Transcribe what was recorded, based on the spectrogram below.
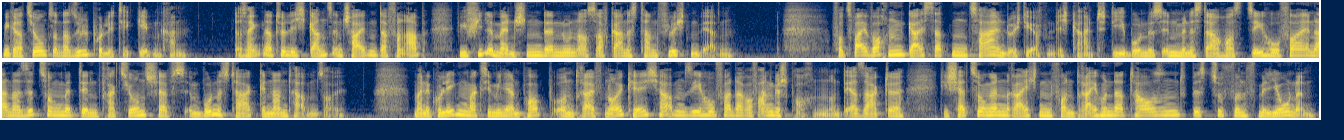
Migrations- und Asylpolitik geben kann. Das hängt natürlich ganz entscheidend davon ab, wie viele Menschen denn nun aus Afghanistan flüchten werden. Vor zwei Wochen geisterten Zahlen durch die Öffentlichkeit, die Bundesinnenminister Horst Seehofer in einer Sitzung mit den Fraktionschefs im Bundestag genannt haben soll. Meine Kollegen Maximilian Popp und Ralf Neukirch haben Seehofer darauf angesprochen und er sagte, die Schätzungen reichen von 300.000 bis zu 5 Millionen.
